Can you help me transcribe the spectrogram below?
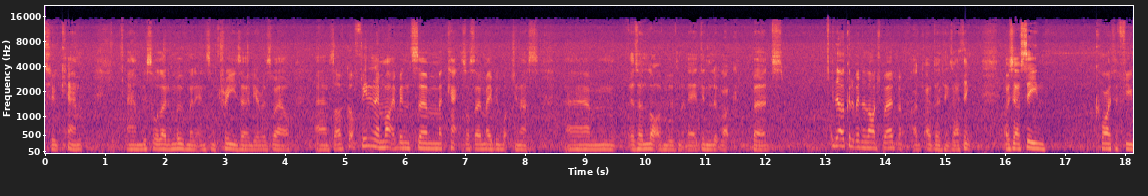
to camp. And we saw a load of movement in some trees earlier as well. Um, so I've got a feeling there might have been some macaques or so maybe watching us. Um, there's a lot of movement there. It didn't look like birds. You know, it could have been a large bird, but I, I don't think so. I think, obviously, I've seen quite a few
